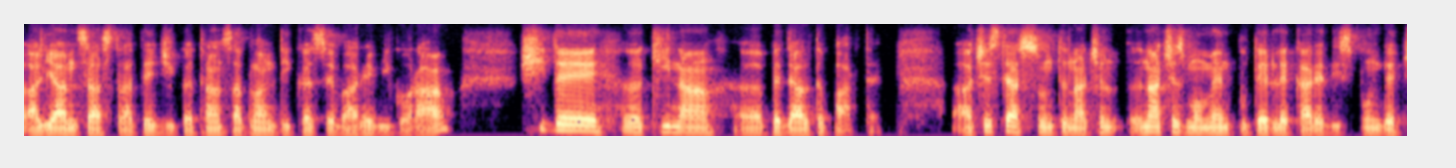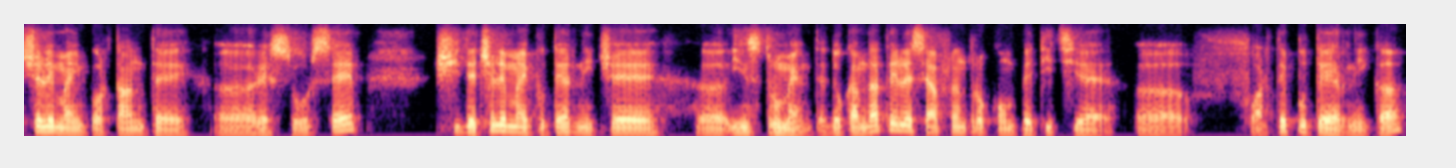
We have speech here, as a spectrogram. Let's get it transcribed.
alianța strategică transatlantică se va revigora și de uh, China uh, pe de altă parte. Acestea sunt în, acel, în acest moment puterile care dispun de cele mai importante uh, resurse și de cele mai puternice instrumente. Deocamdată ele se află într-o competiție foarte puternică.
